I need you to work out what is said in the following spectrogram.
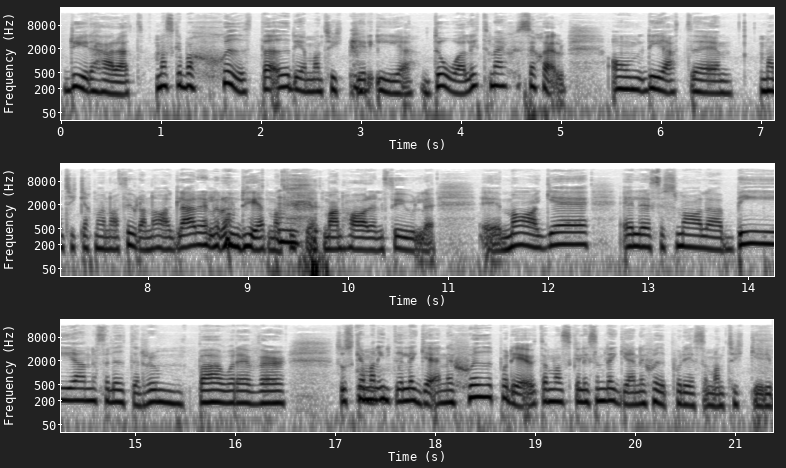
det är det här att man ska bara skita i det man tycker är dåligt med sig själv. Om det är att eh, man tycker att man har fula naglar eller om det är att man tycker att man har en ful eh, mage eller för smala ben, för liten rumpa, whatever. Så ska man Mm. inte lägga energi på det utan man ska liksom lägga energi på det som man tycker är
